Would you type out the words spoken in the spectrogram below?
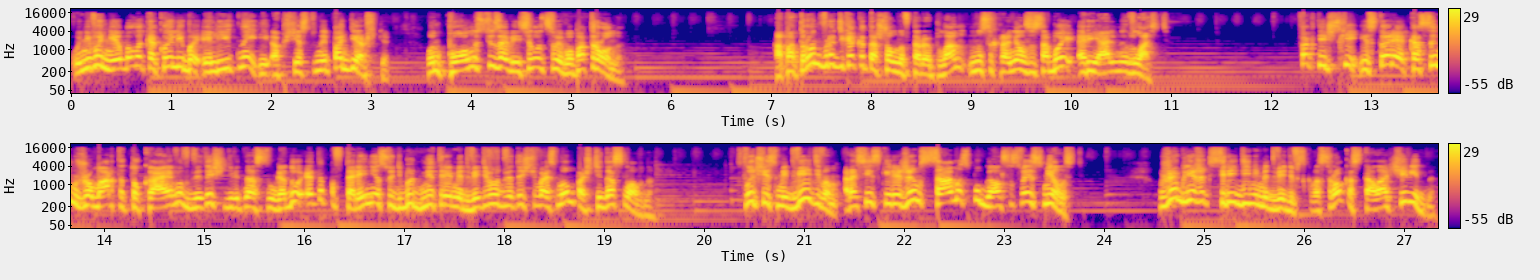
У него не было какой-либо элитной и общественной поддержки. Он полностью зависел от своего патрона. А патрон вроде как отошел на второй план, но сохранял за собой реальную власть. Фактически, история Касым Жомарта Токаева в 2019 году – это повторение судьбы Дмитрия Медведева в 2008 почти дословно. В случае с Медведевым российский режим сам испугался своей смелости. Уже ближе к середине медведевского срока стало очевидно,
